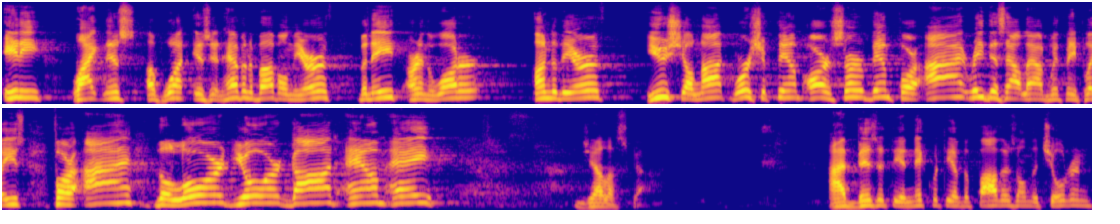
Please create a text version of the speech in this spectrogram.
any likeness of what is in heaven above, on the earth beneath, or in the water under the earth. You shall not worship them or serve them, for I, read this out loud with me, please. For I, the Lord your God, am a jealous God. I visit the iniquity of the fathers on the children,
